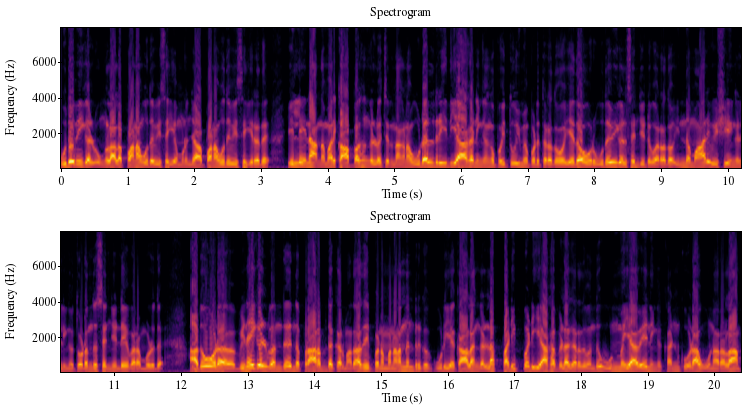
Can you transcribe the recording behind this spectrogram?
உதவிகள் உங்களால் பண உதவி செய்ய முடிஞ்சா பண உதவி செய்கிறது இல்லைன்னா அந்த மாதிரி காப்பகங்கள் வச்சுருந்தாங்கன்னா உடல் ரீதியாக நீங்கள் அங்கே போய் தூய்மைப்படுத்துகிறதோ ஏதோ ஒரு உதவிகள் செஞ்சுட்டு வர்றதோ இந்த மாதிரி விஷயங்கள் நீங்கள் தொடர்ந்து செஞ்சுட்டே வரும்பொழுது அதோட வினைகள் வந்து இந்த பிராரப்த கர்மம் அதாவது இப்போ நம்ம நடந்துட்டு இருக்கக்கூடிய காலங்களில் படிப்படியாக விலகிறது வந்து உண்மையாகவே நீங்கள் கூட உணரலாம்.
